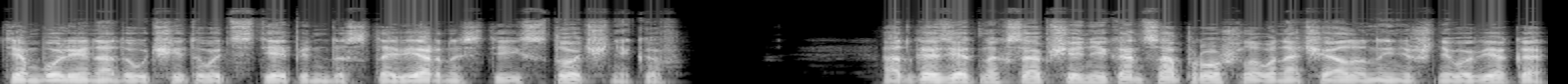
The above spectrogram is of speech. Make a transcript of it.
Тем более надо учитывать степень достоверности источников. От газетных сообщений конца прошлого, начала нынешнего века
